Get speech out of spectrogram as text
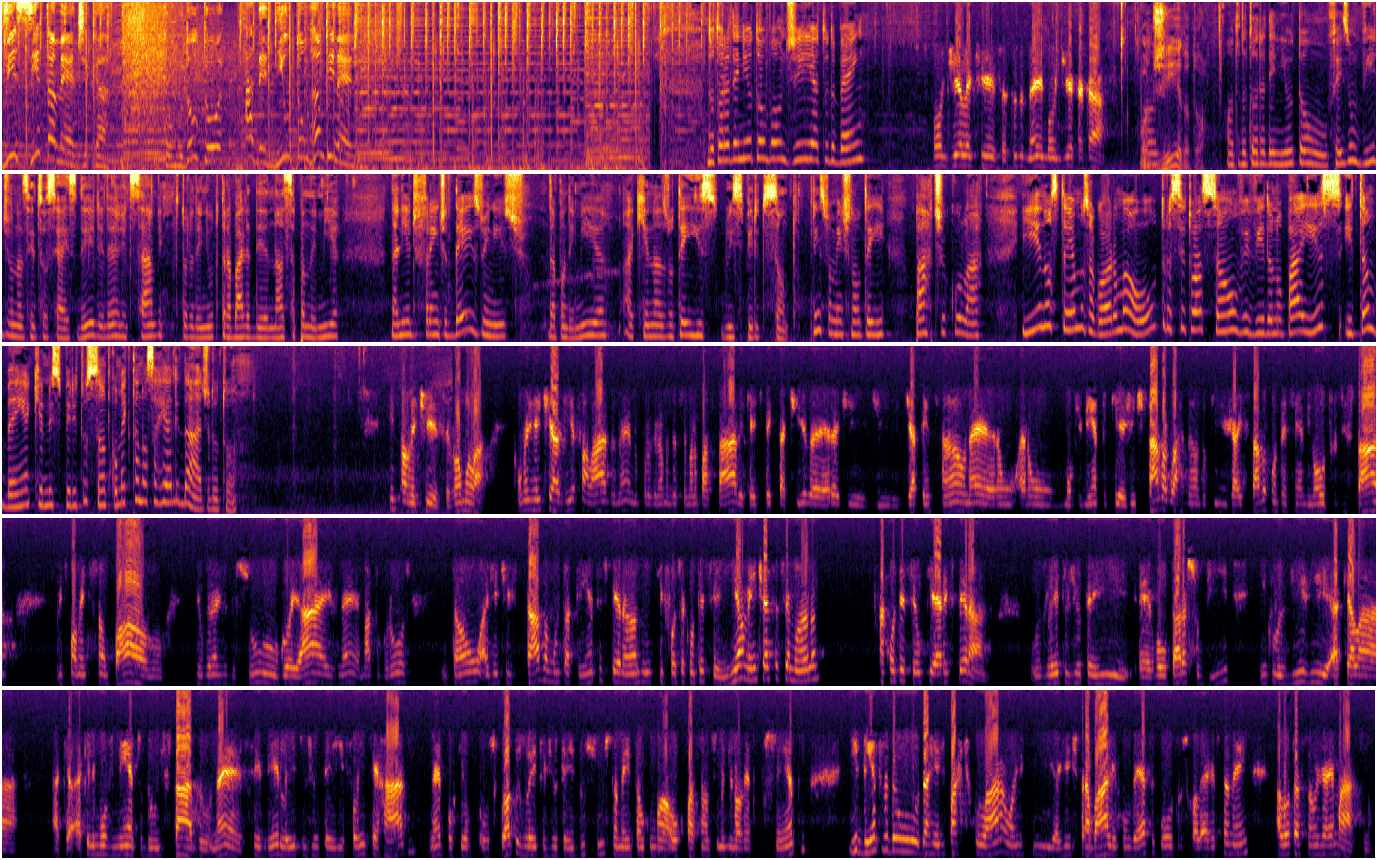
Visita Médica com o doutor Adenilton Rampinelli. Doutora Adenilton, bom dia, tudo bem? Bom dia, Letícia, tudo bem? Bom dia, Cacá. Bom, bom dia, doutor. Ontem o doutor Adenilton fez um vídeo nas redes sociais dele, né? A gente sabe, o doutor Adenilton trabalha de, nessa pandemia na linha de frente desde o início da pandemia aqui nas UTIs do Espírito Santo, principalmente na UTI particular. E nós temos agora uma outra situação vivida no país e também aqui no Espírito Santo. Como é que está a nossa realidade, doutor? Então, Letícia, vamos lá. Como a gente havia falado né, no programa da semana passada, que a expectativa era de, de, de atenção, né, era, um, era um movimento que a gente estava aguardando, que já estava acontecendo em outros estados, principalmente São Paulo, Rio Grande do Sul, Goiás, né, Mato Grosso. Então a gente estava muito atento, esperando que fosse acontecer. E realmente essa semana aconteceu o que era esperado. Os leitos de UTI é, voltaram a subir inclusive aquela, aquele movimento do Estado né, ceder leitos de UTI foi encerrado, né, porque os próprios leitos de UTI do SUS também estão com uma ocupação acima de 90%, e dentro do, da rede particular, onde a gente trabalha e conversa com outros colegas também, a lotação já é máxima.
